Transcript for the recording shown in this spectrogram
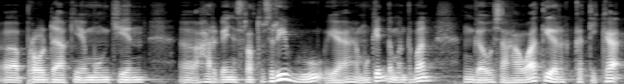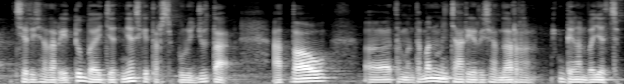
uh, produknya mungkin uh, harganya 100 ribu ya mungkin teman-teman nggak usah khawatir ketika si reseller itu budgetnya sekitar 10 juta. Atau uh, teman-teman mencari reseller dengan budget 10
